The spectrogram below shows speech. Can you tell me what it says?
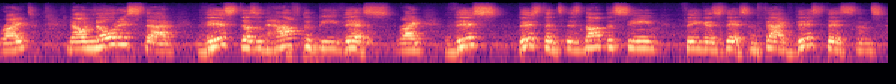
right? Now notice that this doesn't have to be this, right? This distance is not the same thing as this. In fact, this distance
